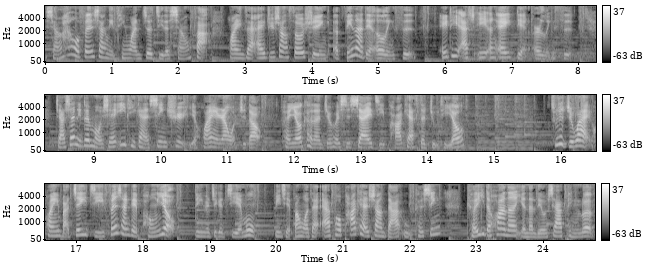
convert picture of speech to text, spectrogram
想要和我分享你听完这集的想法，欢迎在 IG 上搜寻 Athena 点二零四 A T H E N A 点二零四。假设你对某些议题感兴趣，也欢迎让我知道，很有可能就会是下一集 Podcast 的主题哦。除此之外，欢迎把这一集分享给朋友，订阅这个节目，并且帮我在 Apple Podcast 上打五颗星。可以的话呢，也能留下评论。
